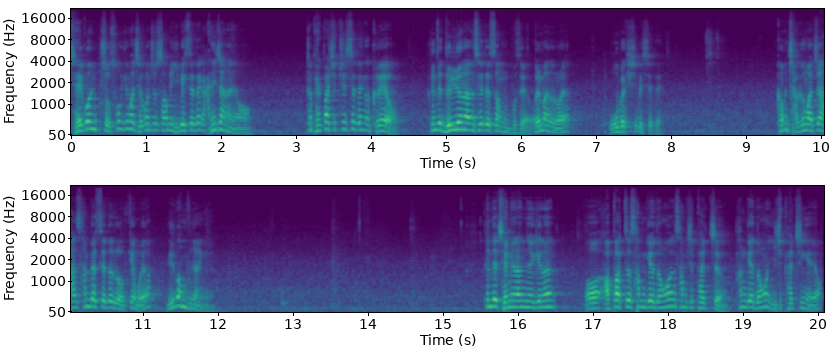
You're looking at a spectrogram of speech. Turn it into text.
재건축 소규모 재건축 사업은 200세대가 아니잖아요. 그러니까 187세대인가 그래요. 근데 늘려나는 세대 수 한번 보세요. 얼마 늘어요? 511세대. 그러면 자그마치 한 300세대를 넘게 뭐야? 일반 분양이에요. 근데 재미난 얘기는 어, 아파트 3개동은 38층, 한 개동은 28층이에요.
